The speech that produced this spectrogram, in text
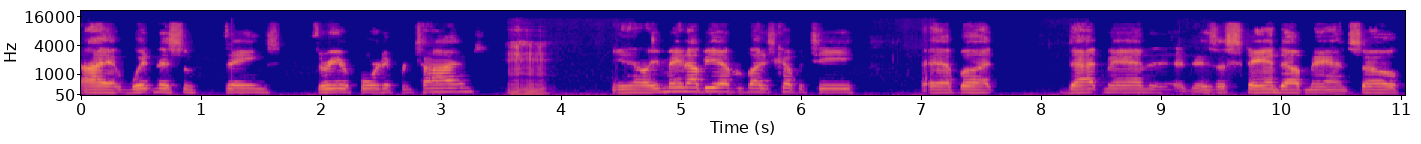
I have witnessed some things three or four different times. hmm You know, he may not be everybody's cup of tea, uh, but that man is a stand-up man. So,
